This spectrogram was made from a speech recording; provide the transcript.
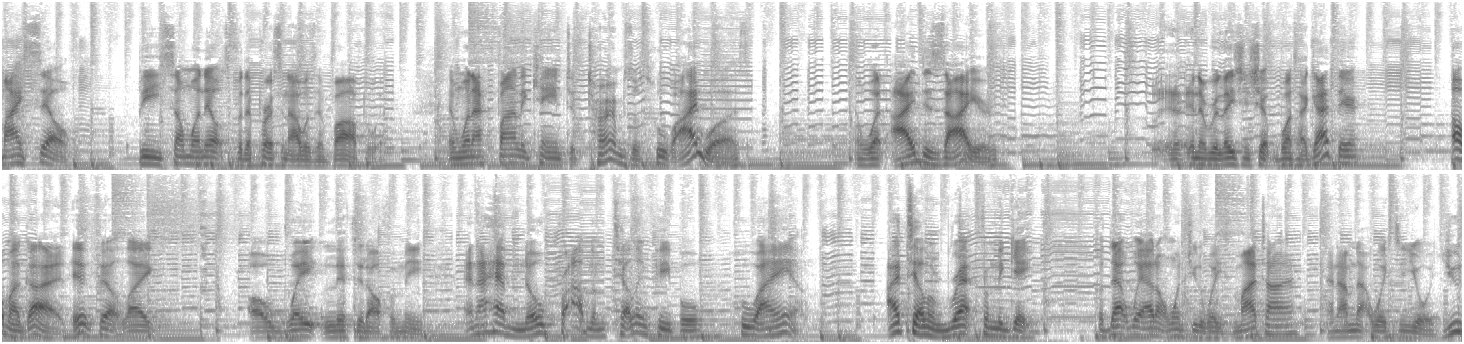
myself be someone else for the person I was involved with. And when I finally came to terms with who I was and what I desired in a relationship once I got there, oh my God, it felt like a weight lifted off of me. And I have no problem telling people who I am. I tell them right from the gate. But that way I don't want you to waste my time and I'm not wasting yours. You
